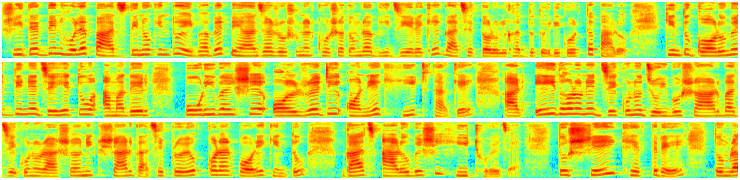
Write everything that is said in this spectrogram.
শীতের দিন হলে পাঁচ দিনও কিন্তু এইভাবে পেঁয়াজ আর রসুনের খোসা তোমরা ভিজিয়ে রেখে গাছের তরল খাদ্য তৈরি করতে পারো। কিন্তু গরমের দিনে যেহেতু আমাদের পরিবেশে অলরেডি অনেক হিট থাকে, আর এই ধরনের যে কোনো জৈব সার বা যে কোনো রাসায়নিক সার গাছে প্রয়োগ করার পরে কিন্তু গাছ আরও বেশি হিট হয়ে যায়। তো সেই ক্ষেত্রে তোমরা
